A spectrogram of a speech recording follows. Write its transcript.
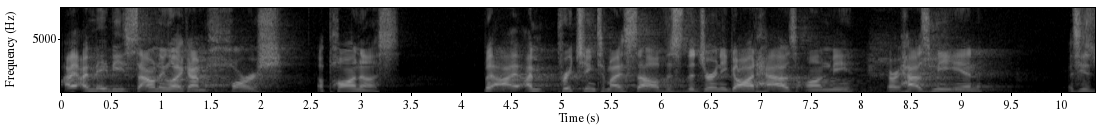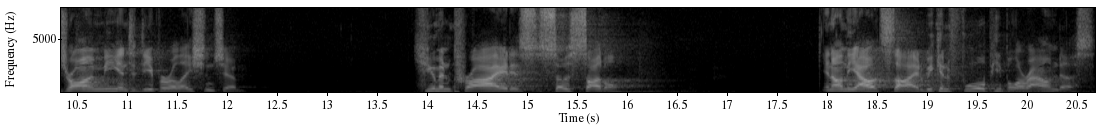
I, I may be sounding like I'm harsh upon us, but I, I'm preaching to myself. This is the journey God has on me, or has me in, as He's drawing me into deeper relationship. Human pride is so subtle. And on the outside, we can fool people around us.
